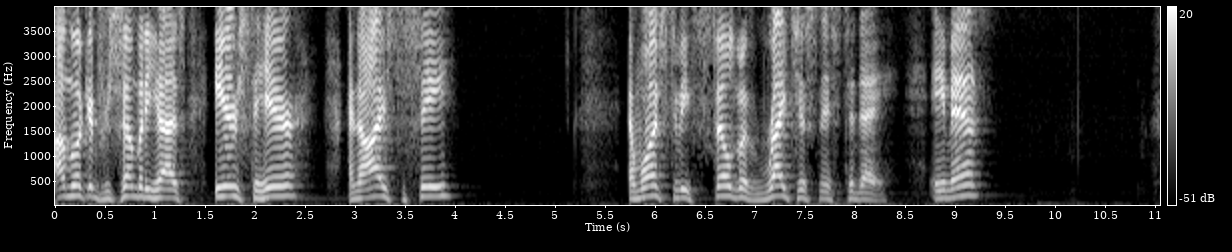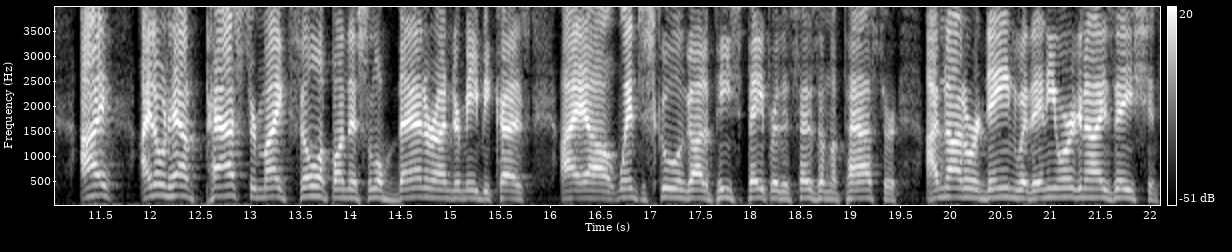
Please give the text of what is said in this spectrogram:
I'm looking for somebody who has ears to hear and eyes to see and wants to be filled with righteousness today. Amen. I I don't have Pastor Mike Phillip on this little banner under me because I uh, went to school and got a piece of paper that says I'm a pastor. I'm not ordained with any organization.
